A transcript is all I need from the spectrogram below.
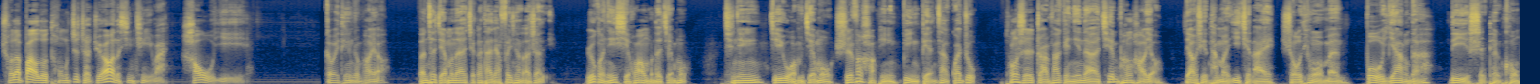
除了暴露统治者绝望的心情以外，毫无意义。各位听众朋友，本次节目呢就跟大家分享到这里。如果您喜欢我们的节目，请您给予我们节目十分好评，并点赞关注，同时转发给您的亲朋好友，邀请他们一起来收听我们不一样的历史天空。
